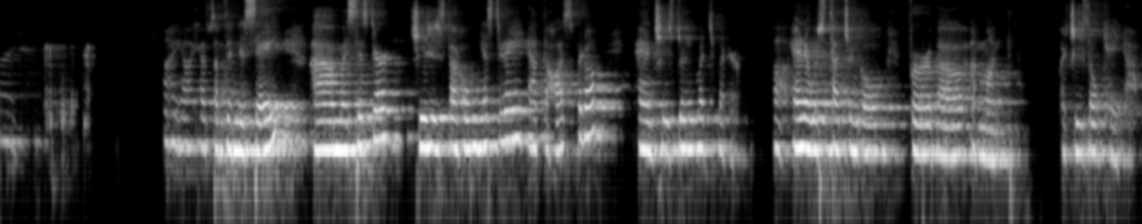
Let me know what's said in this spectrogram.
Hi, I have something to say. Uh, my sister, she just got home yesterday at the hospital and she's doing much better. Uh, and it was touch and go for about a month, but she's okay now.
